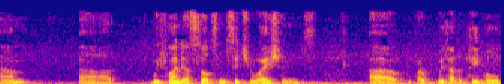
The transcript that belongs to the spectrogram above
um, uh, we find ourselves in situations uh, with other people,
